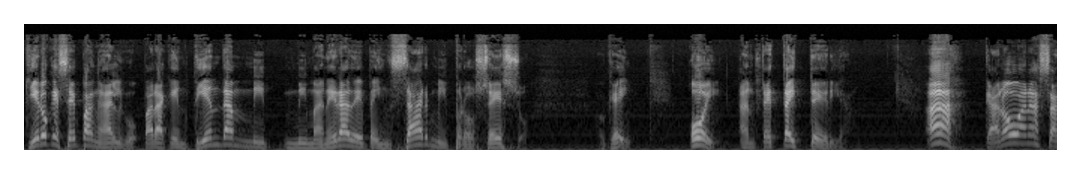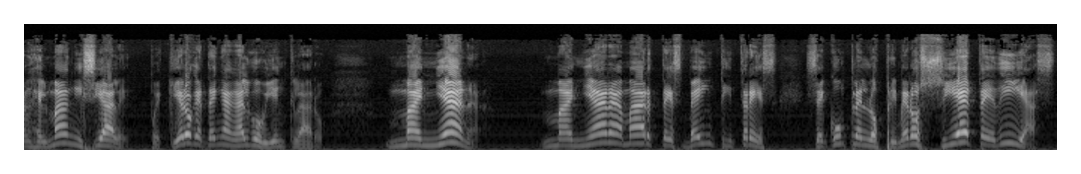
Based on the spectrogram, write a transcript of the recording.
Quiero que sepan algo para que entiendan mi, mi manera de pensar, mi proceso. ¿Ok? Hoy, ante esta histeria. Ah, Canóvana, San Germán y Ciales. Pues quiero que tengan algo bien claro. Mañana, mañana martes 23, se cumplen los primeros siete días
